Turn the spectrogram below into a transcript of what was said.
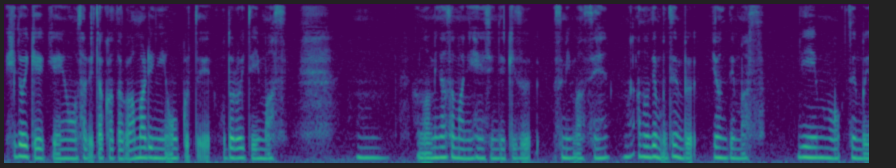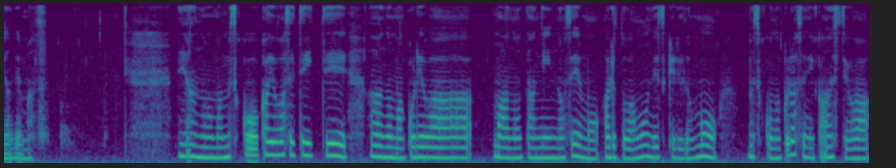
ひどい経験をされた方があまりに多くて驚いています。うんあの皆様に返信できずすみません。あのでも全部読んでます。DM も全部読んでます。であの、まあ、息子を通わせていてあの、まあ、これは、まあ、あの担任のせいもあるとは思うんですけれども息子のクラスに関しては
